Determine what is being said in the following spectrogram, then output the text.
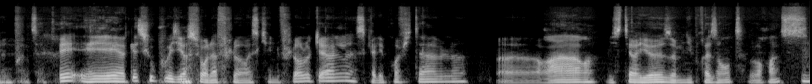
y a une pointe sacrée. Et euh, qu'est-ce que vous pouvez dire sur la flore? Est-ce qu'il y a une flore locale? Est-ce qu'elle est profitable? Euh, Rare Mystérieuse Omniprésente Vorace?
